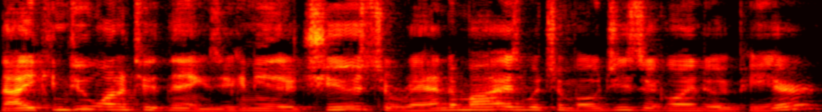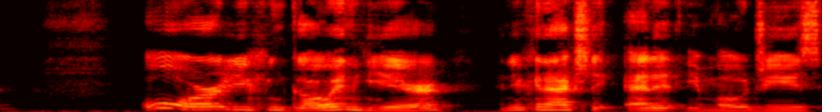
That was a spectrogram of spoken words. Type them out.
Now you can do one of two things. You can either choose to randomize which emojis are going to appear, or you can go in here and you can actually edit emojis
